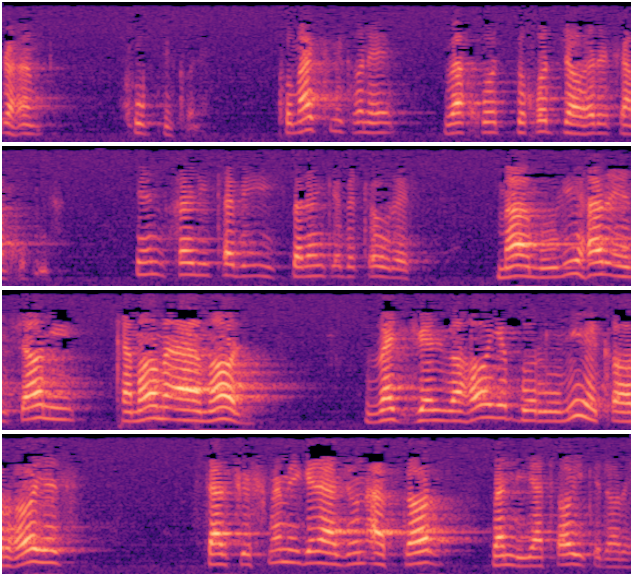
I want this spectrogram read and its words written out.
رو هم خوب می‌کنه کمک می‌کنه و خود به خود ظاهرش هم خوب میشه. این خیلی طبیعی است برای اینکه به طور معمولی هر انسانی تمام اعمال و جلوه های برونی کارهایش سرچشمه می‌گیره از اون افکار و نیت هایی که داره.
